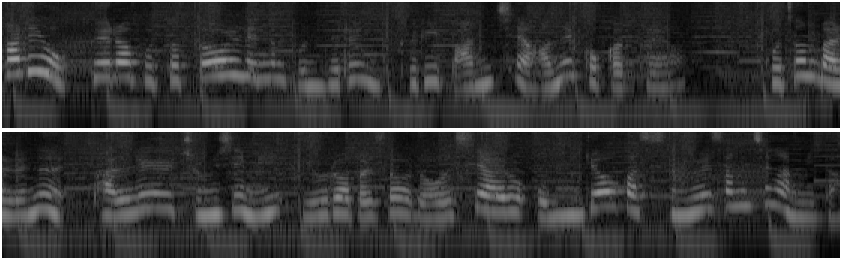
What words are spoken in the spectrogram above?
파리 오페라부터 떠올리는 분들은 그리 많지 않을 것 같아요. 고전 발레는 발레의 중심이 유럽에서 러시아로 옮겨갔음을 상징합니다.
